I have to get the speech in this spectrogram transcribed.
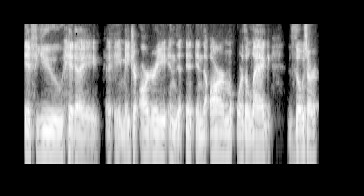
if you hit a a major artery in the in the arm or the leg, those are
